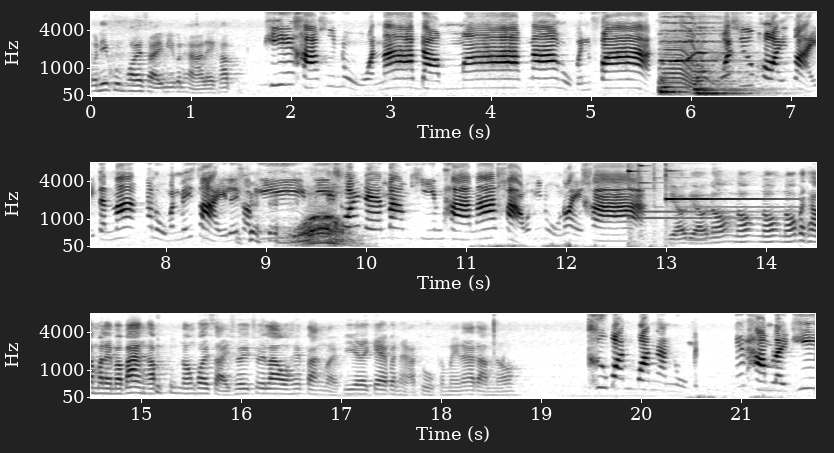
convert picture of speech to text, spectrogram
วันนี้คุณพลอยสายมีปัญหาอะไรครับ พี่คะคือหนูอะหน้าดำมาก หน้าหนูเป็นฝ้าคือหนูว่าชื่อพลอยใสแต่หน้าหนูมันไม่ใสเลยค่ะพี่พี่ช่วยแนะนำครีมทาหน้าขาวให้หนูหน่อยค่ะ เดี๋ยวเดี๋ยวน้องน้องน้องน้องไปทำอะไรมาบ้างครับ น้องพลอยสายช่วยช่วยเล่าให้ฟังหน่อยพี่จะได้แก้ปัญหาถูกทำไมหน้าดำเนาะคือวันวันๆน่ะหนูไม่ได้ ทำอะไรพี่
